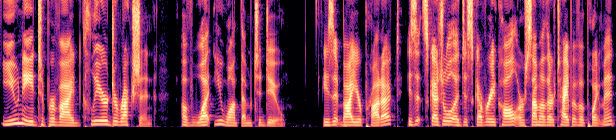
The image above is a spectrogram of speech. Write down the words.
You need to provide clear direction of what you want them to do. Is it buy your product? Is it schedule a discovery call or some other type of appointment?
